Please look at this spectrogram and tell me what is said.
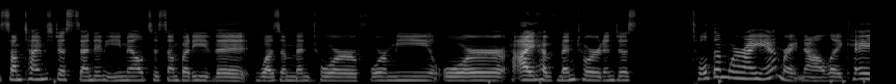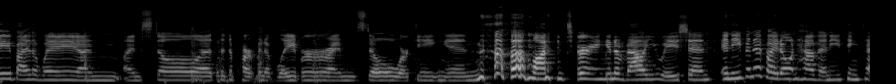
sometimes just send an email to somebody that was a mentor for me or I have mentored and just told them where I am right now. Like, hey, by the way, I'm I'm still at the Department of Labor. I'm still working in monitoring and evaluation. And even if I don't have anything to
